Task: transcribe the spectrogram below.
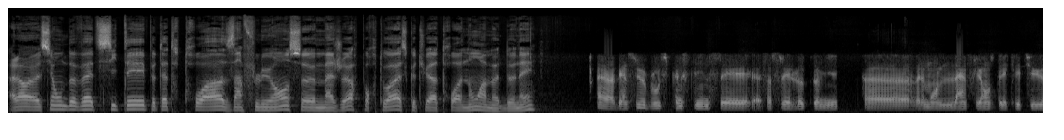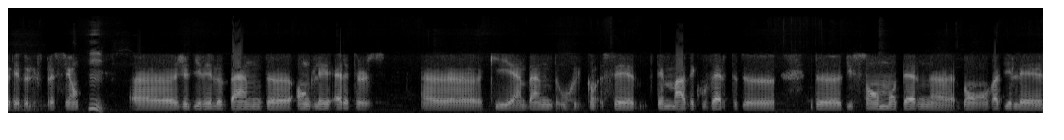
Alors, si on devait citer peut-être trois influences majeures pour toi, est-ce que tu as trois noms à me donner? Bien sûr, Bruce Springsteen, c'est, ça serait le premier vraiment l'influence de l'écriture et de l'expression. Euh, je dirais le band anglais Editors, euh, qui est un band où c'était ma découverte de, de, du son moderne, euh, bon, on va dire les,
